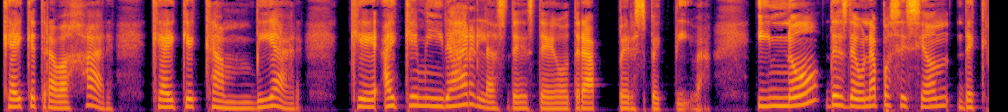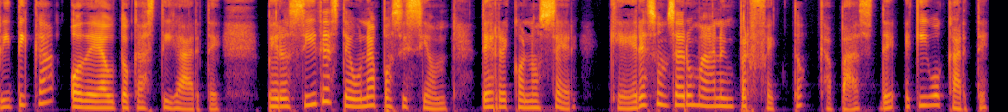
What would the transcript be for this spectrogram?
que hay que trabajar, que hay que cambiar, que hay que mirarlas desde otra perspectiva y no desde una posición de crítica o de autocastigarte, pero sí desde una posición de reconocer que eres un ser humano imperfecto, capaz de equivocarte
